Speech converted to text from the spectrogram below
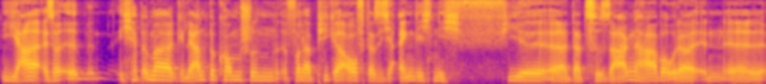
ja, also, äh, ich habe immer gelernt bekommen, schon von der Pike auf, dass ich eigentlich nicht viel äh, dazu sagen habe oder in äh,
